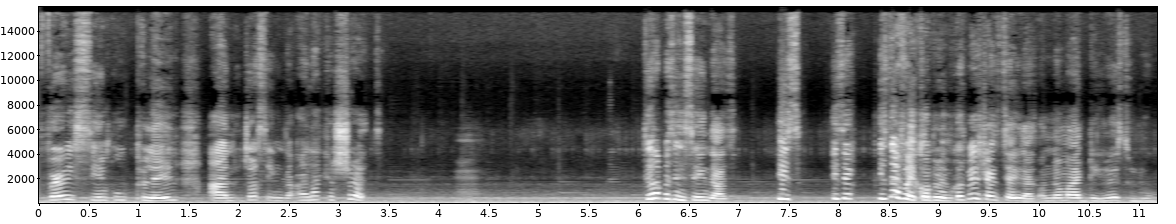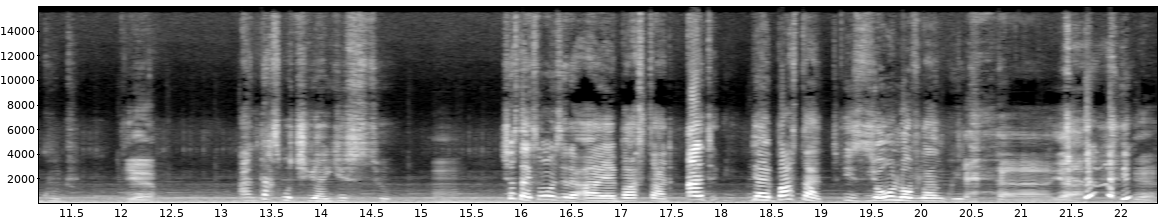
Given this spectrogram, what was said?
very simple plain and just saying that i like your shirt. The other person is saying that is it's a it's never a compliment because is trying to tell you that on normal day you used to look good Yeah. and that's what you are used to Mm. just like someone said that ah, you're a bastard and a bastard is your own love language yeah. Yeah.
